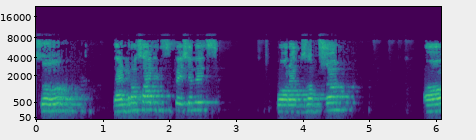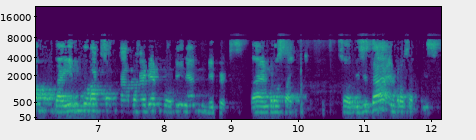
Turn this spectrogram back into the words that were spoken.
So the enterocyte is specialist for absorption of the end products of carbohydrate, protein, and lipids. The enterocyte. So this is the enterocyte. This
